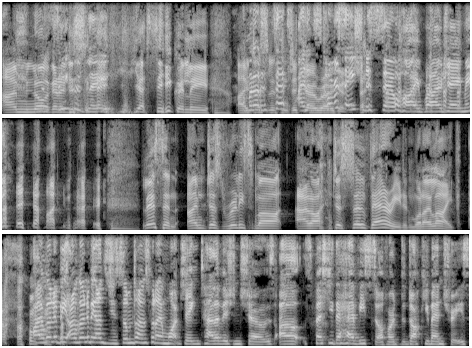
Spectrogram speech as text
I'm not going to just say. Secretly. Yeah, secretly, oh I Oh God, just it's to Joe this Rogan. conversation is so highbrow, Jamie. yeah, I know. Listen, I'm just really smart, and I'm just so varied in what I like. I'm gonna be I'm gonna be honest with you. Sometimes when I'm watching television shows, I'll especially the heavy stuff or the documentaries,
